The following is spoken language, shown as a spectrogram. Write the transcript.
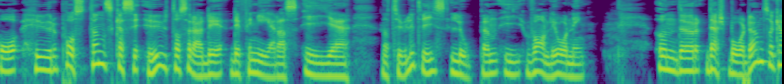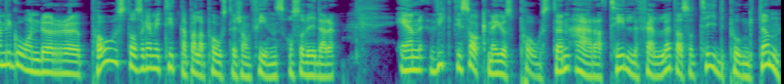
Och hur posten ska se ut och sådär, det definieras i eh, naturligtvis loopen i vanlig ordning. Under dashboarden så kan vi gå under eh, post och så kan vi titta på alla poster som finns och så vidare. En viktig sak med just posten är att tillfället, alltså tidpunkten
